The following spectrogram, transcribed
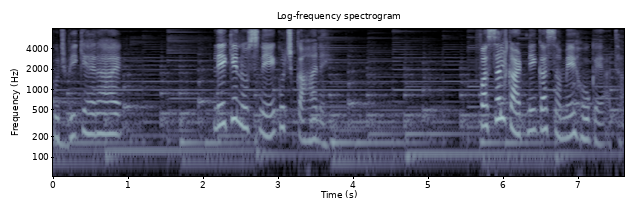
कुछ भी कह रहा है। लेकिन उसने कुछ कहा नहीं। फ़सल काटने का समय हो गया था।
